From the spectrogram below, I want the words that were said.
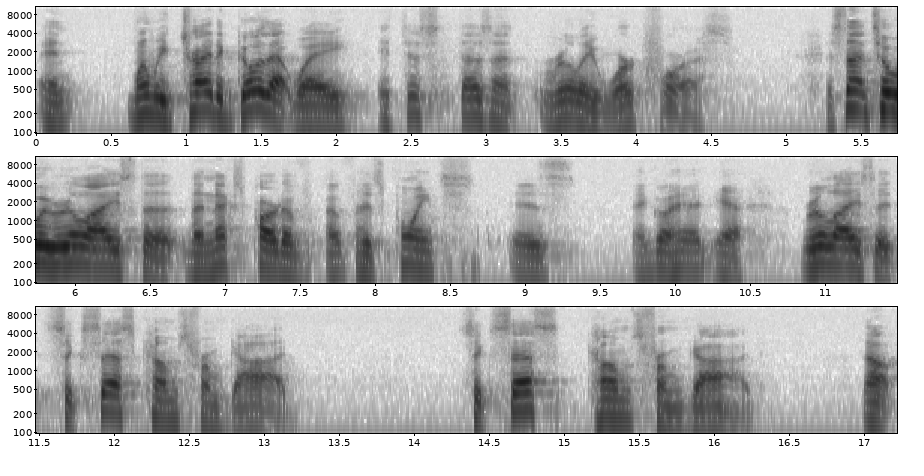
And when we try to go that way, it just doesn't really work for us. It's not until we realize the, the next part of, of his points is, and go ahead, yeah, realize that success comes from God. Success comes from God. Now,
